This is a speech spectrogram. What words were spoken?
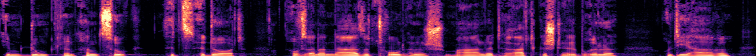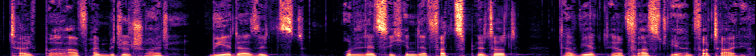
Im dunklen Anzug sitzt er dort. Auf seiner Nase thront eine schmale Drahtgestellbrille und die Haare teilt brav ein Mittelscheitel. Wie er da sitzt, und lässig in der Fatz blättert, da wirkt er fast wie ein Verteidiger.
